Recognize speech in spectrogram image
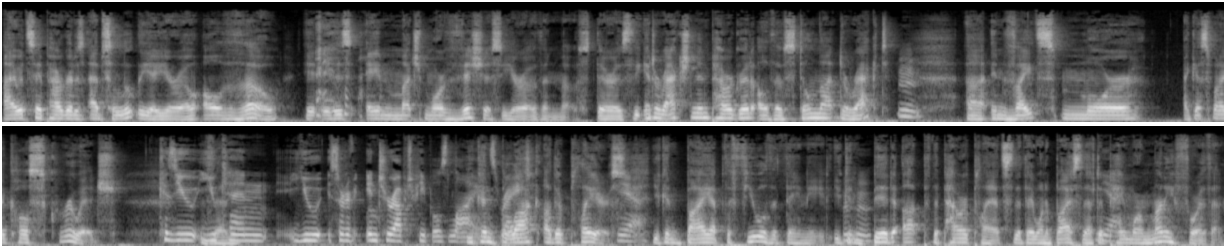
I would say Power Grid is absolutely a Euro, although it is a much more vicious Euro than most. There is the interaction in Power Grid, although still not direct, Hmm. uh, invites more, I guess, what I'd call screwage. Because you you can you sort of interrupt people's lines. You can right? block other players. Yeah. Mm-hmm. You can buy up the fuel that they need. You can bid up the power plants that they want to buy, so they have to Yeah. pay more money for them.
